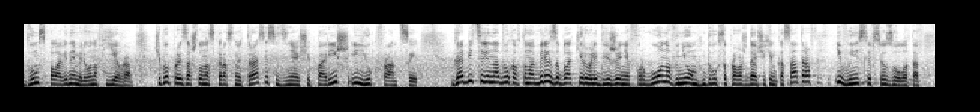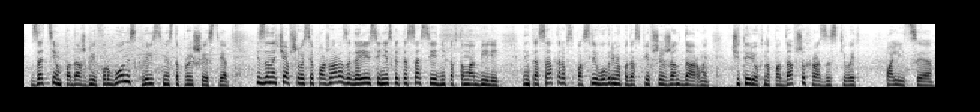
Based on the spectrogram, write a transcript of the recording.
2,5 миллионов евро. ЧП произошло на скоростной трассе, соединяющей Париж и юг Франции. Грабители на двух автомобилях заблокировали движение фургона, в нем двух сопровождающих инкассаторов и вынесли все золото. Затем подожгли фургон и скрылись с места происшествия. Из-за начавшегося пожара загорелись и несколько соседних автомобилей. Инкассаторов спасли вовремя подоспевшие жандармы. Четырех нападавших разыскивает полиция.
